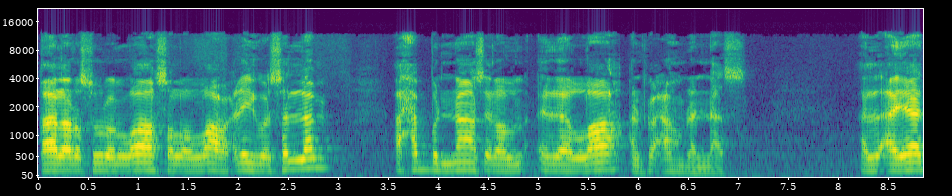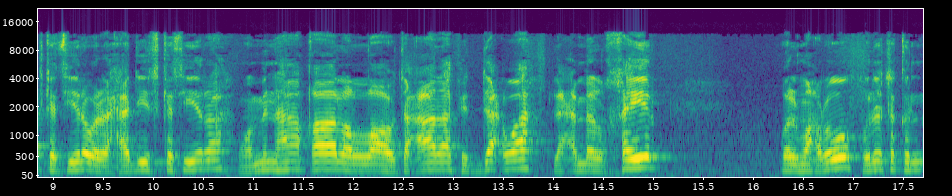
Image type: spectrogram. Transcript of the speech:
قال رسول الله صلى الله عليه وسلم أحب الناس إلى الله أنفعهم للناس. الآيات كثيرة والأحاديث كثيرة ومنها قال الله تعالى في الدعوة لعمل الخير والمعروف ولتكن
